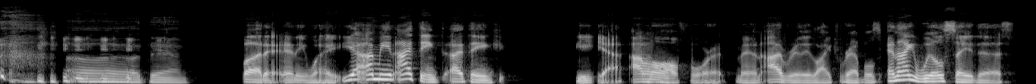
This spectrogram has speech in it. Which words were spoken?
Jetpacks. oh, damn. But anyway, yeah, I mean, I think, I think, yeah, I'm all for it, man. I really liked Rebels. And I will say this,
